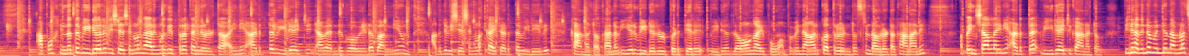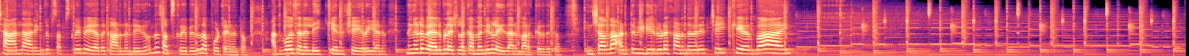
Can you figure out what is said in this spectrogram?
അപ്പോൾ ഇന്നത്തെ വീഡിയോയിലെ വിശേഷങ്ങളും കാര്യങ്ങളൊക്കെ ഇത്ര തന്നെ ഉള്ളൂ കേട്ടോ ഇനി അടുത്ത വീഡിയോ ആയിട്ട് ഞാൻ വരേണ്ട. ഗോവയുടെ ഭംഗിയും അതിന്റെ വിശേഷങ്ങളൊക്കെ ആയിട്ട് അടുത്ത വീഡിയോയിൽ കാണാം കേട്ടോ കാരണം ഈ ഒരു വീഡിയോയിൽ ഉൾപ്പെടുത്തിയാൽ വീഡിയോ ലോങ് ആയി പോകും അപ്പോൾ പിന്നെ ആർക്കും അത്ര ഇൻട്രസ്റ്റ് ഉണ്ടാവില്ല കേട്ടോ കാണാൻ അപ്പോൾ ഇൻഷാല്ല ഇനി അടുത്ത വീഡിയോ ആയിട്ട് കാണാം പിന്നെ അതിന്റെ മുന്നേ നമ്മളെ ചാനൽ ആരെങ്കിലും സബ്സ്ക്രൈബ് ചെയ്യാതെ കാണുന്നുണ്ടെങ്കിൽ ഒന്ന് സബ്സ്ക്രൈബ് ചെയ്ത് സപ്പോർട്ട് ചെയ്യണം കേട്ടോ അതുപോലെ തന്നെ ലൈക്ക് ചെയ്യാനും ഷെയർ ചെയ്യാനും നിങ്ങളുടെ വാലുബിൾ ആയിട്ടുള്ള കമന്റുകൾ എഴുതാനും മറക്കരുത് കേട്ടോ ഇൻഷാല്ല അടുത്ത വീഡിയോയിലൂടെ കാണുന്നവരെ ടേക്ക് കെയർ ബൈ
